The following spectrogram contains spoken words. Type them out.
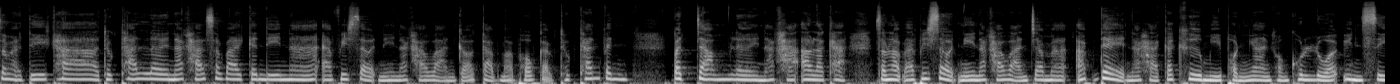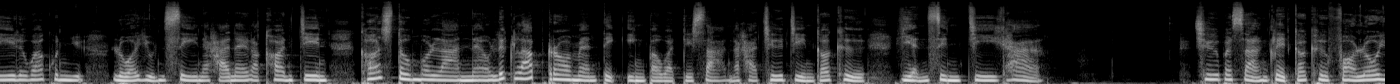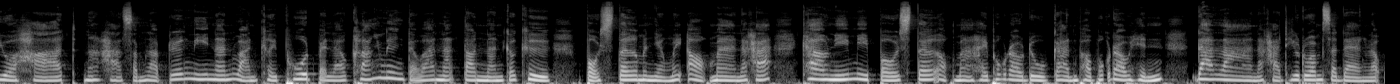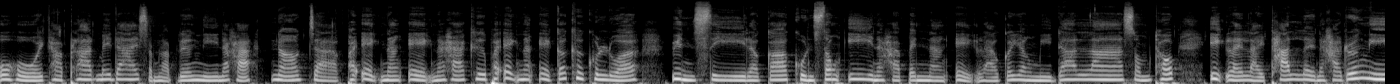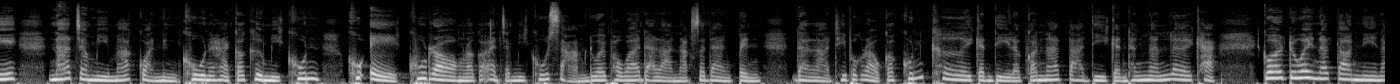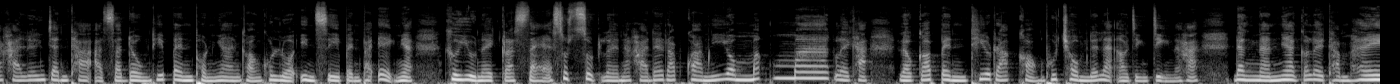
สวัสดีค่ะ ทุกท่านเลยนะคะ สบายกันดีนะอพิโซดนี้นะคะ หวานก็กลับมาพบกับทุกท่านเป็นประจำเลยนะคะ เอาละค่ะสำหรับอพิโซดนี้นะคะ หวานจะมาอัปเดตนะคะ ก็คือมีผลงานของคุณหลัวอินซี หรือว่าคุณหลัวหยุนซีนะคะ ในละครจีน คอสตูมโบราณแนวลึกลับโรแมนติกอิงประวัติศาสตร์นะคะ ชื่อจีนก็คือเหยียนซินจีค่ะ ชื่อภาษาอังกฤษก็คือ follow your heart นะคะสำหรับเรื่องนี้นั้นหวานเคยพูดไปแล้วครั้งหนึ่งแต่ว่าณตอนนั้นก็คือโปสเตอร์มันยังไม่ออกมานะคะ คราวนี้มีโปสเตอร์ออกมาให้พวกเราดูกัน พอพวกเราเห็นดารานะคะ ที่ร่วมแสดงแล้วโอ้โหค่ะ พลาดไม่ได้สำหรับเรื่องนี้นะคะ นอกจากพระเอกนางเอกนะคะ คือพระเอกนางเอกก็คือคุณหลัววินซี แล้วก็คุณซ่งอี้นะคะ เป็นนางเอกแล้วก็ยังมีดาราสมทบอีกหลาย ๆ ท่านเลยนะคะ เรื่องนี้น่าจะมีมากกว่าหนึ่งคู่นะคะ ก็คือมีคู่คู่เอก คู่รองแล้วก็อาจจะมีคู่ 3 ด้วยเพราะว่าดารานักแสดงเป็นดาราที่พวกเราก็คุ้นเคยกันดี แล้วก็หน้าตาดีกันทั้งนั้นเลยค่ะ ก็ด้วยนะตอนนี้นะคะ เรื่องจันทาอัสดงที่เป็นผลงานของคุณหลวงอินซีเป็นพระเอกเนี่ยคืออยู่ในกระแสสุดๆเลยนะคะ ได้รับความนิยมมากๆเลยค่ะ แล้วก็เป็นที่รักของผู้ชมด้วยแหละเอาจริง ๆนะคะ ดังนั้นเนี่ยก็เลยทำให้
